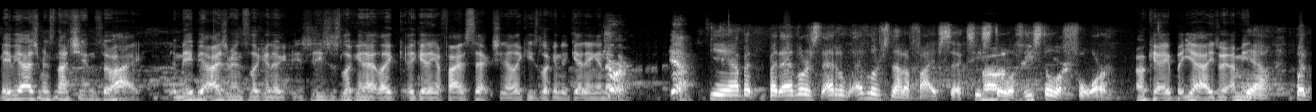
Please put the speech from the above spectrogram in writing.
maybe Yzerman's not shooting so high, and maybe Yzerman's looking at he's, he's just looking at like uh, getting a five six. You know, like he's looking at getting another. Sure. Yeah, Yeah, but but Edler's Edler's not a five six. He's Oh, still a, he's still a four. Okay, but yeah, he's, I mean, Yeah, but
